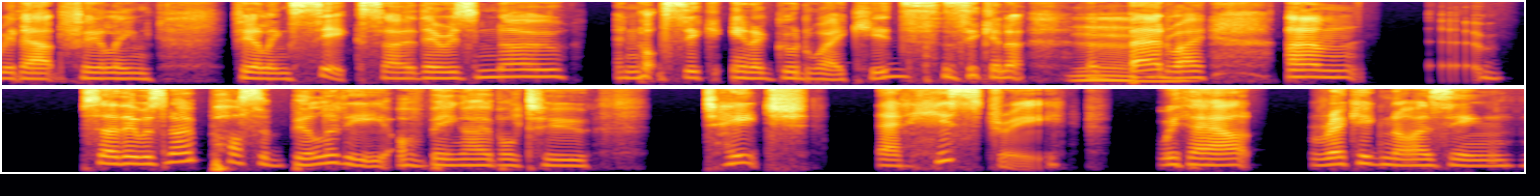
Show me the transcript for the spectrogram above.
without feeling feeling sick. So there is no, and not sick in a good way, kids, sick in a, a bad way. Um, so there was no possibility of being able to teach that history without recognizing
